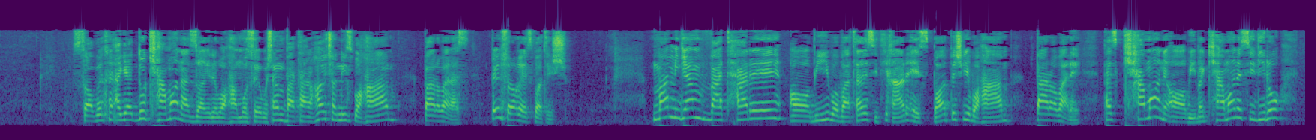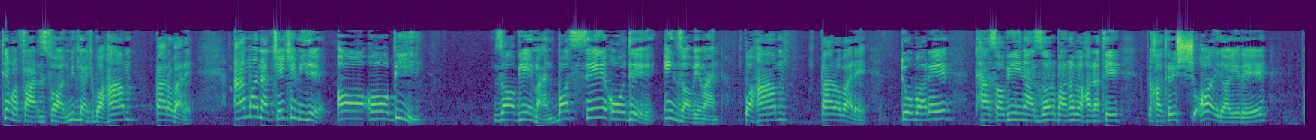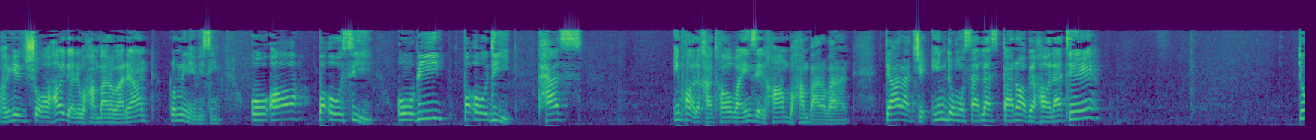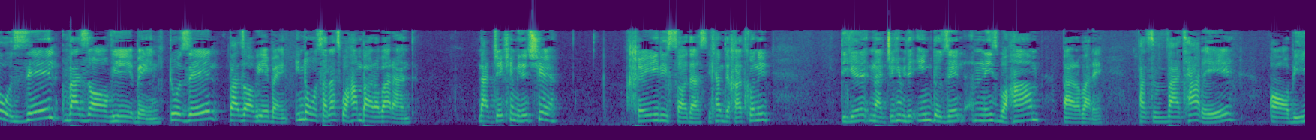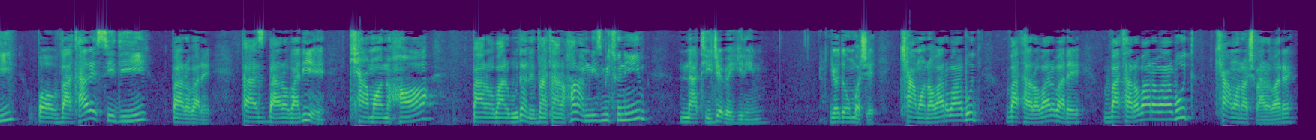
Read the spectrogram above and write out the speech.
ثابت اگر دو کمان از دایره با هم مساوی باشن وترهایشان نیز با هم برابر است. بریم سراغ اثباتش. من میگم وتر آبی با وتر سیدی قرار اثبات بشه که با هم برابره. پس کمان آبی و کمان سیدی رو طبق فرض سوال می‌دونم که با هم برابره. اما نتیجه که میده آ او بی. زاویه من. با سه او ده این زاویه من. با هم برابره. دوباره تصاوی این اجزا رو بنا به حالت به خاطر شعاع دایره به خاطر اینکه شعاهای داره با هم برابرن رو می نویسیم او آ با او سی. او بی با او دی. پس این پاره ها و این زل ها هم با هم برابرن. در نتیجه این دو مثلث بنا به حالت دو زل و زاویه بین. دو زل و زاویه بین. این دو مثلث با هم برابرند. نتیجه که میده چیه؟ خیلی ساده است. یکم دقت کنید. دیگه نتیجه که میده این دو زل نیز با هم برابره. پس وتر آبی با وتر سیدی برابره. پس برابری کمانها برابر بودن وترها هم نیز می‌تونیم نتیجه بگیریم. یادمون باشه کمانا برابر بود وترها برابره. وترها برابر بود کماناش برابره.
